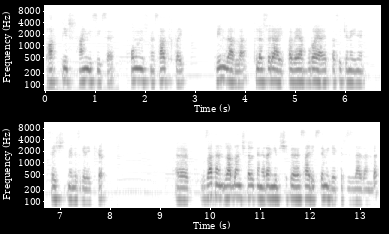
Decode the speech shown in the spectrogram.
part 1 hangisi ise onun üstüne sağ tıklayıp WinRAR'la klasöre ayıkla veya buraya ayıkla seçeneğini seçmeniz gerekiyor. Ee, zaten RAR'dan çıkarırken herhangi bir şifre vesaire istemeyecektir sizlerden de.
